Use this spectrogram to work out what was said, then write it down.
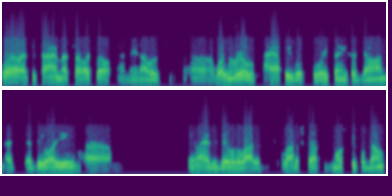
Well, at the time, that's how I felt. I mean, I was uh, wasn't real happy with the way things had gone at, at BYU. Um, you know, I had to deal with a lot of a lot of stuff most people don't.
